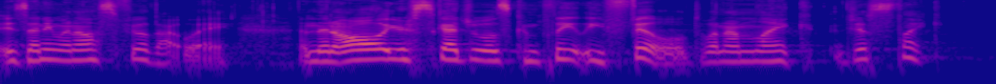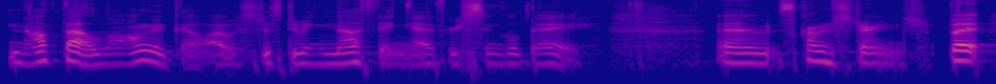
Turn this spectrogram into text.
Does anyone else feel that way? And then all your schedule is completely filled when I'm like, just like not that long ago, I was just doing nothing every single day. Um, it's kind of strange. But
